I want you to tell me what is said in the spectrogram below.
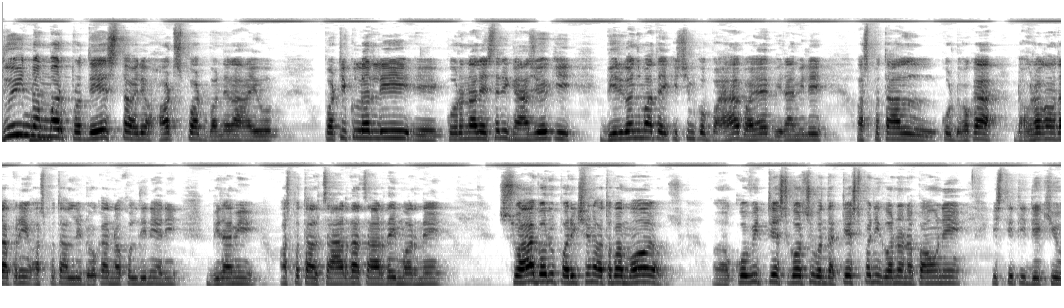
दुई नम्बर प्रदेश त अहिले हटस्पट बनेर आयो। पर्टिकुलरली कोरोनाले यसरी गाँज्यो कि वीरगन्जमा त एक किसिमको भया भया बिरामीले अस्पतालको ढोका ढकढकाउँदा पनि अस्पतालले ढोका नखोलिदिने अनि बिरामी अस्पताल चार्दा चार्दै मर्ने स्वाबहरू परीक्षण अथवा म कोभिड टेस्ट गर्छु भन्दा टेस्ट पनि गर्न नपाउने स्थिति देखियो।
